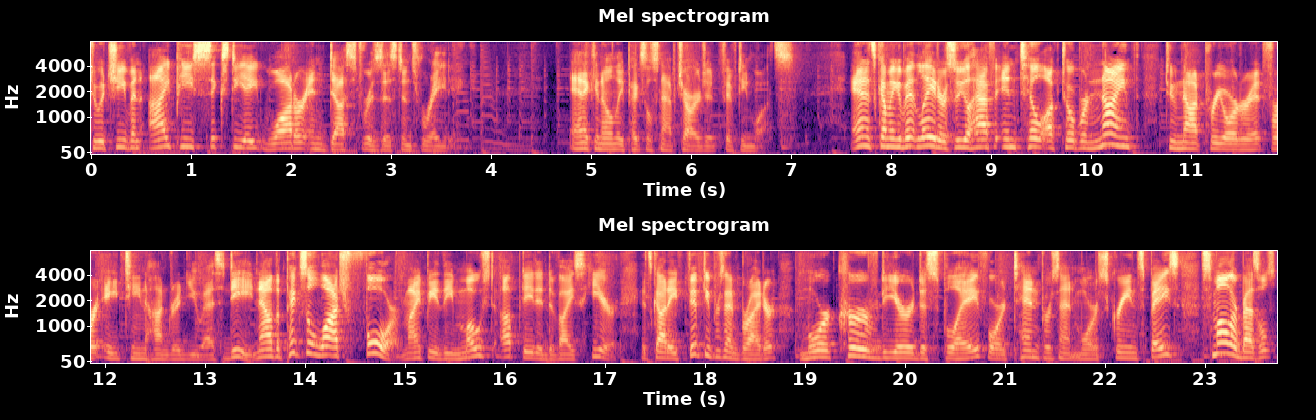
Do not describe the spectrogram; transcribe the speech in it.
to achieve an IP68 water and dust resistance rating. And it can only pixel snap charge at 15 watts. And it's coming a bit later, so you'll have until October 9th to not pre-order it for 1800 USD. Now the Pixel Watch 4 might be the most updated device here. It's got a 50% brighter, more curved ear display for 10% more screen space, smaller bezels,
